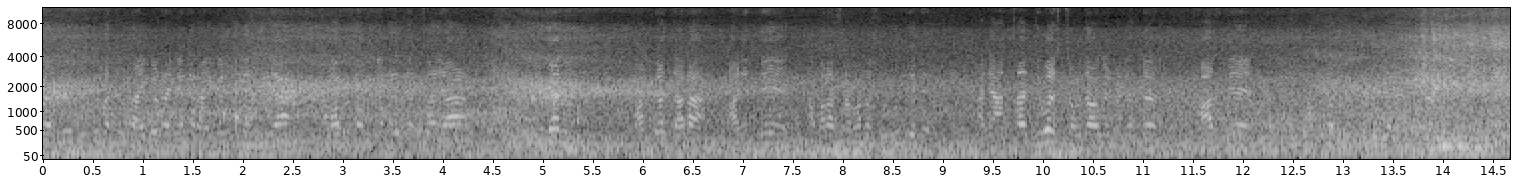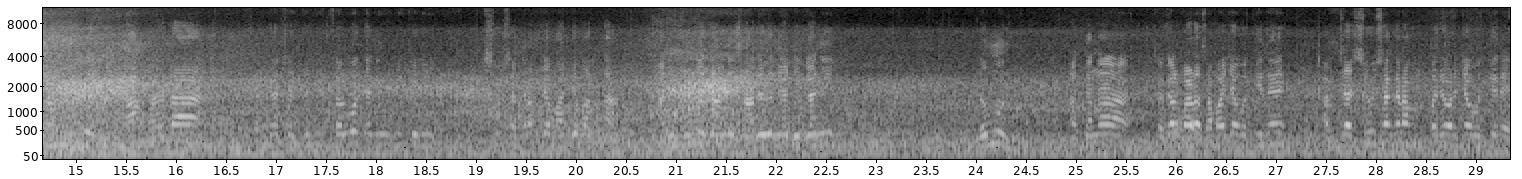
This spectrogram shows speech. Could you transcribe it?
कर्मभूमी मात्र रायगड राहिल्याने रायगड जिल्ह्यातील या अलापूर तालुक्यामध्ये त्यांचा या ठिकाणी अपघात झाला आणि ते आम्हाला सर्वांना सोडून दिले आणि आजचा दिवस चौदा ऑगस्ट नंतर आज ते हा मराठा संघर्षाची चळवळ त्यांनी उभी केली. शिवसंग्रामच्या माध्यमातून आणि म्हणूनच आम्ही सारेजण या ठिकाणी जमून त्यांना सकलपाडा समाजाच्या वतीने आमच्या शिवसंग्राम परिवाराच्या वतीने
